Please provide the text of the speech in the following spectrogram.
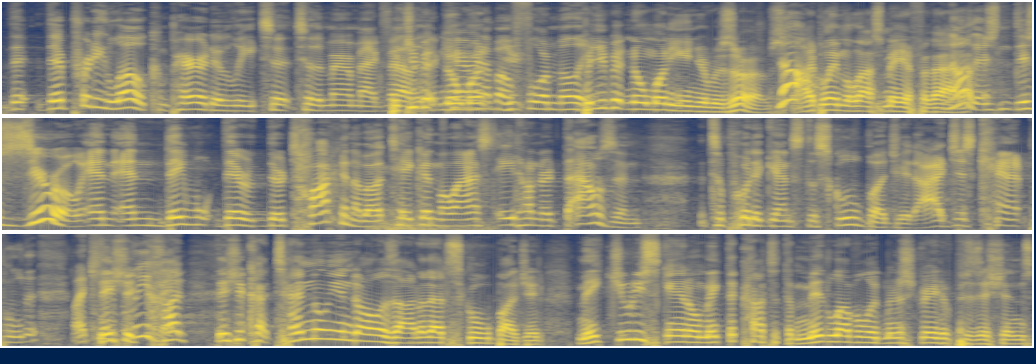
They're, they're pretty low comparatively to, to the Merrimack Valley. But you've They're got no carrying mon- about you- four million. But you've got no money in your reserves. No. I blame the last mayor for that. No, there's there's zero, and and they they're they're talking about taking the last eight hundred thousand to put against the school budget. I just can't believe. I can't They should believe cut. it. They should cut ten million dollars out of that school budget. Make Judy Scannell make the cuts at the mid-level administrative positions,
